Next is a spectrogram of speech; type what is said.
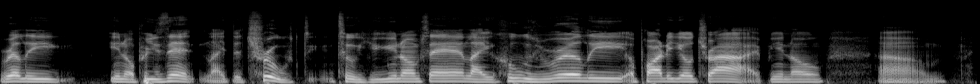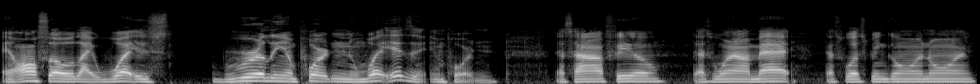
really you know, present like the truth to you. You know what I'm saying? Like who's really a part of your tribe, you know? Um, and also like what is really important and what isn't important. That's how I feel. That's where I'm at. That's what's been going on.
